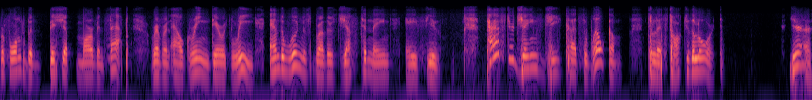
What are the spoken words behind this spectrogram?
performed with Bishop Marvin Sapp, Reverend Al Green, Derek Lee, and the Williams brothers, just to name a few. Pastor James G. Cutts, welcome to Let's Talk to the Lord. Yes.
